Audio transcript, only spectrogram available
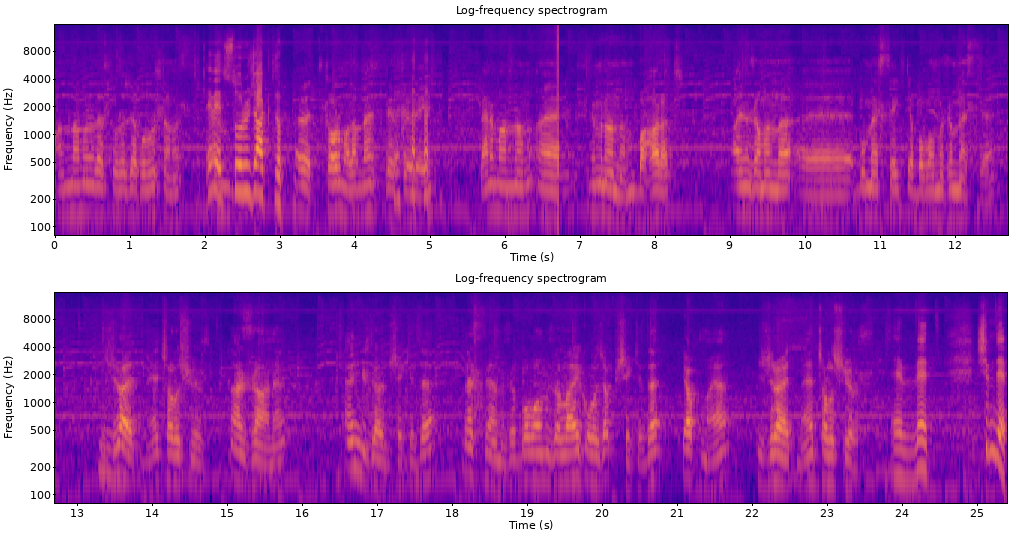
anlamını da soracak olursanız. Evet, ben- soracaktım. Evet, sormadan ben size söyleyeyim. Benim anlamı, e, ismimin anlamı baharat. Aynı zamanda e, bu meslek de babamızın mesleği. İcra etmeye çalışıyoruz. Narzane en güzel bir şekilde mesleğimizi babamıza layık olacak bir şekilde yapmaya, icra etmeye çalışıyoruz. Evet. Şimdi,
